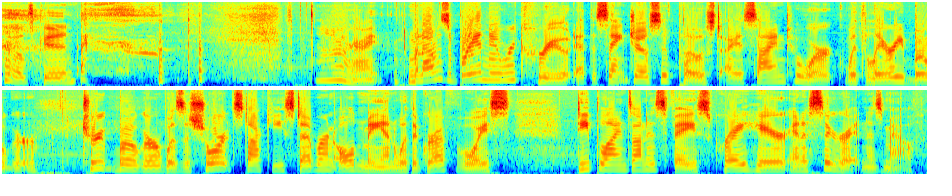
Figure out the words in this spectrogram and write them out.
That was good. All right. When I was a brand new recruit at the St. Joseph Post, I assigned to work with Larry Boger. Troop Boger was a short, stocky, stubborn old man with a gruff voice, deep lines on his face, gray hair, and a cigarette in his mouth.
